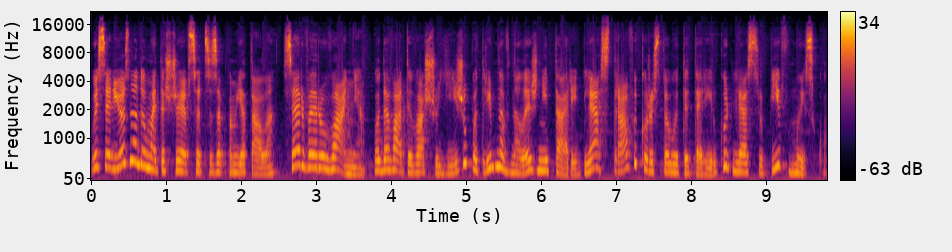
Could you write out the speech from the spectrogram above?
Ви серйозно думаєте, що я все це запам'ятала? Серверування. Подавати вашу їжу потрібно в належній тарі. Для страв використовуйте тарілку, для супів миску.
